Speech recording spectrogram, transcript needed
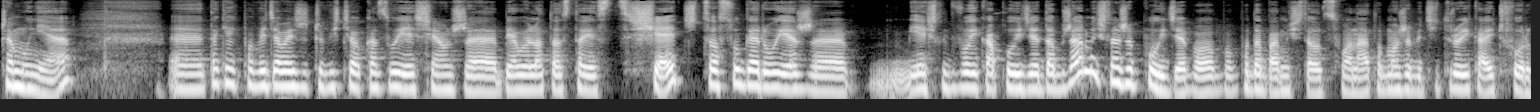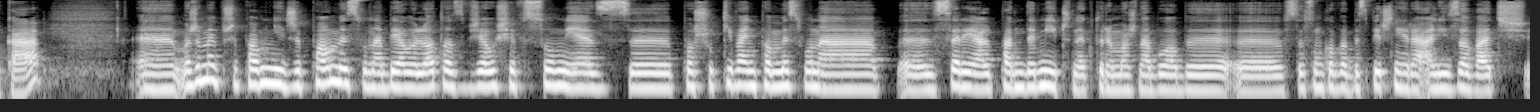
czemu nie? Tak jak powiedziałeś, rzeczywiście okazuje się, że Biały Lotos to jest sieć, co sugeruje, że jeśli dwójka pójdzie dobrze, myślę, że pójdzie, bo, bo podoba mi się ta odsłona, to może być i trójka, i czwórka. E, Możemy przypomnieć, że pomysł na Biały Lotos wziął się w sumie z poszukiwań pomysłu na e, serial pandemiczny, który można byłoby e, stosunkowo bezpiecznie realizować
